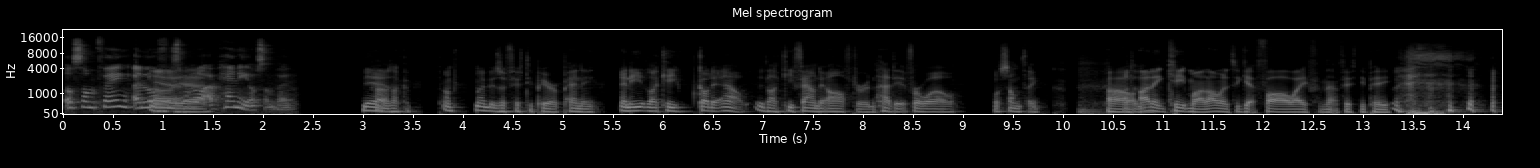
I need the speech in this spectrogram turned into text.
or something, and Lawford Yeah, swallowed yeah. like a penny or something. Yeah, Huh. it was like a um, maybe it was a fifty p or a penny, and he like he got it out, like he found it after and had it for a while or something. Oh, don't I, know. didn't keep mine. I wanted to get far away from that 50p.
